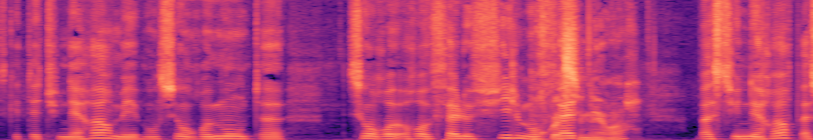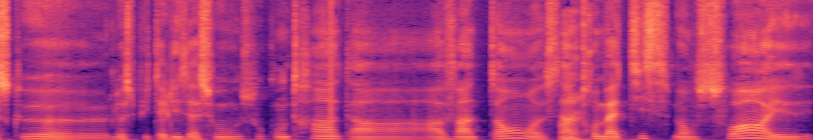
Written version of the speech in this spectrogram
ce qui était une erreur. Mais bon, si on remonte, si on re- refait le film, Pourquoi en fait, c'est une erreur? Bah, c'est une erreur parce que euh, l'hospitalisation sous contrainte à, à 20 ans, euh, c'est un traumatisme en soi et,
